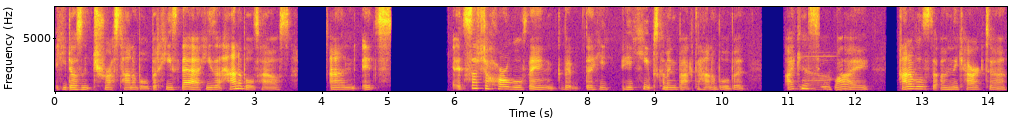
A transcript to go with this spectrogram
he doesn't trust Hannibal, but he's there. He's at Hannibal's house, and it's it's such a horrible thing that that he he keeps coming back to Hannibal. But I can yeah. see why. Hannibal's the only character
